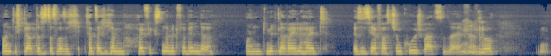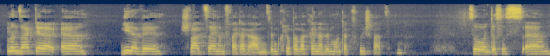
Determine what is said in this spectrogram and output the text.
Und ich glaube, das ist das, was ich tatsächlich am häufigsten damit verbinde. Und mittlerweile halt ist es ja fast schon cool, schwarz zu sein. Also man sagt ja, äh, jeder will schwarz sein am Freitagabend im Club, aber keiner will Montag früh schwarz sein. So, und das ist, ähm,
